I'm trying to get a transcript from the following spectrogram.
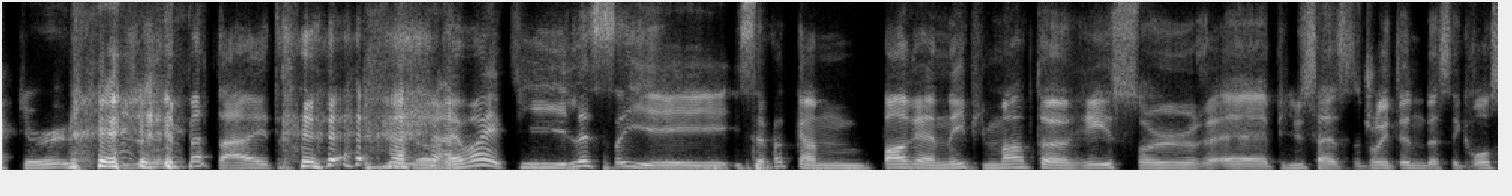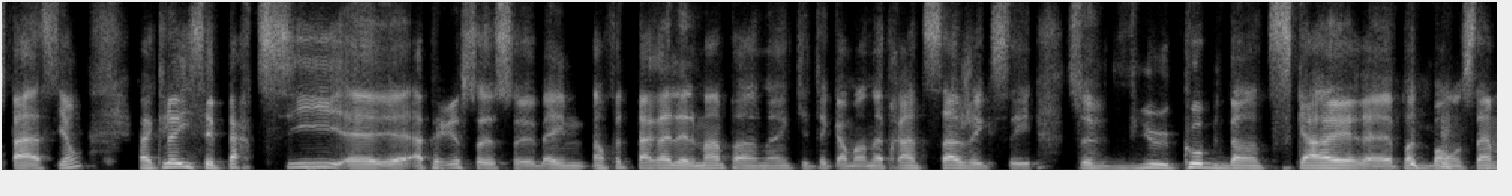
hacker. Peut-être. Mais ouais, puis là, sais, il, est- il s'est fait comme parrainer puis mentorer sur. euh, puis lui, ça, ça a toujours été une de ses grosses passions. Fait que là, il s'est parti euh, ce, ce- ben, en fait, parallèlement, pendant qu'il était comme en apprentissage avec ses, ce vieux couple d'antiquaires, euh, pas de bon sens.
